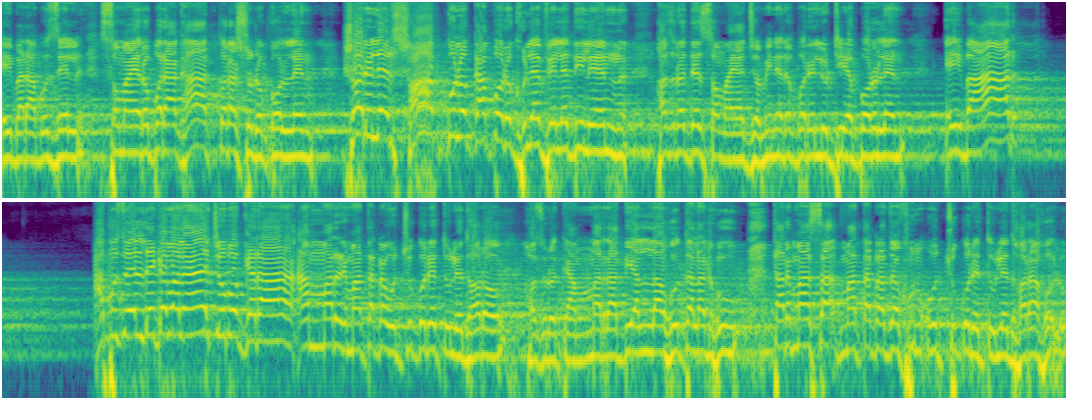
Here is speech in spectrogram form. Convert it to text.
এইবার আবু জেল সময়ের ওপর আঘাত করা শুরু করলেন। শরীরের সবগুলো কাপড় খুলে ফেলে দিলেন। হজরতের সময়া জমিনের উপরে লুটিয়ে পড়লেন। এইবার আবু জেল ডেকে বলে, "এই যুবকেরা, আম্মারের মাথাটা উঁচু করে তুলে ধরো। হজরতে আম্মার রাদি আল্লাহ তালানহু তার মাসা, মাথাটা যখন উঁচু করে তুলে ধরা হলো।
